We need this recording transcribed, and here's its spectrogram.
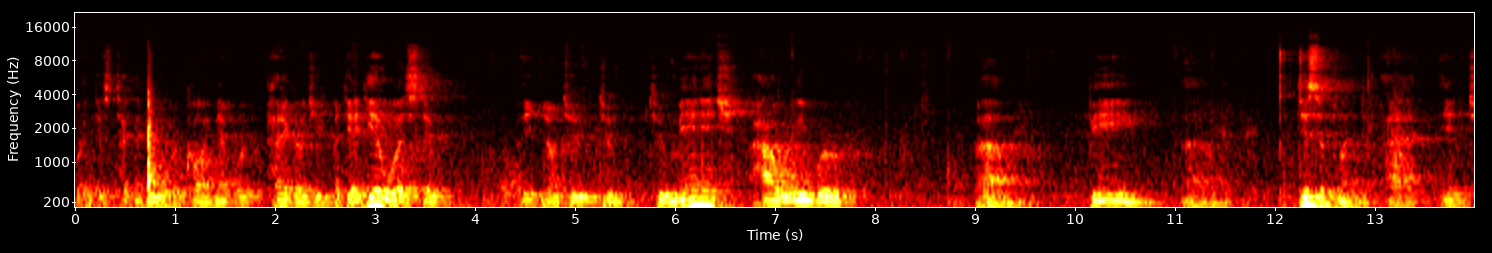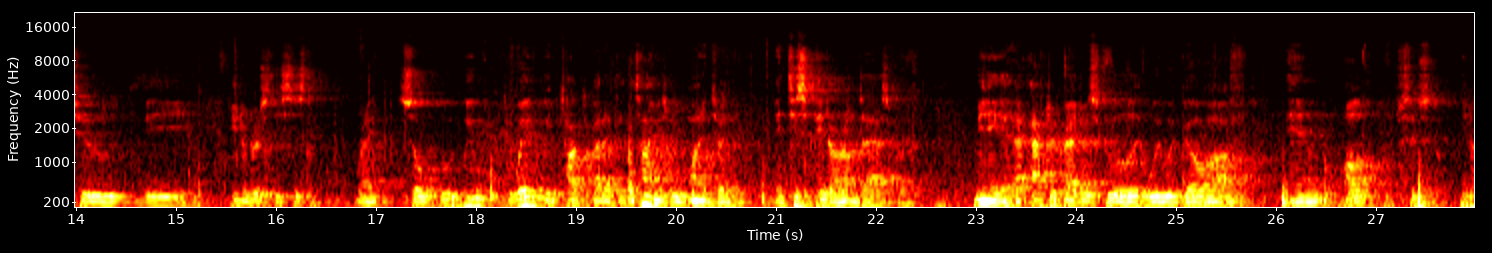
like, I guess technically what we're calling network pedagogy, but the idea was to, you know, to to to manage how we were um, being um, disciplined at, into the university system, right? So we, we, the way we talked about it at the time is we wanted to anticipate our own diaspora meaning that after graduate school we would go off and all since you know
